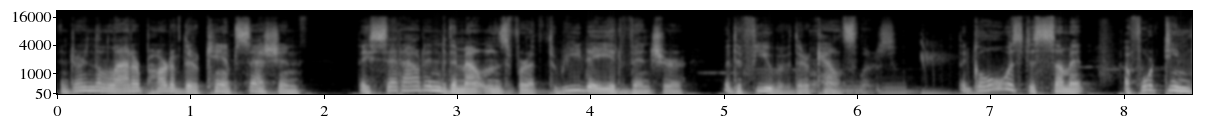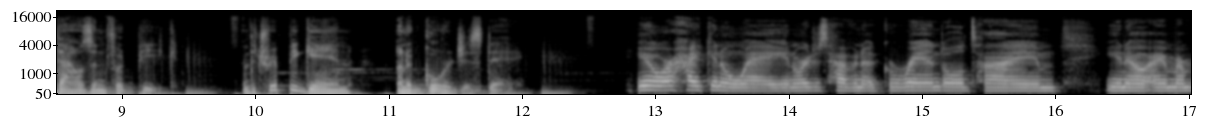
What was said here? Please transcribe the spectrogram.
And during the latter part of their camp session, they set out into the mountains for a three day adventure with a few of their counselors. The goal was to summit a 14,000 foot peak, and the trip began on a gorgeous day. You know, we're hiking away and we're just having a grand old time. You know, I remember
